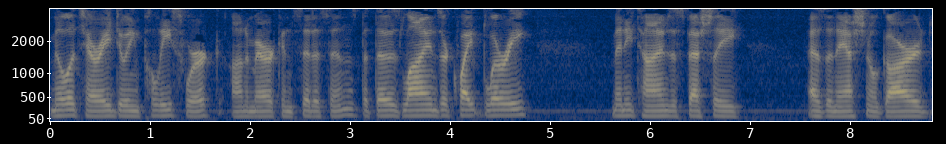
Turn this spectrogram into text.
military doing police work on American citizens, but those lines are quite blurry many times, especially as the National Guard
